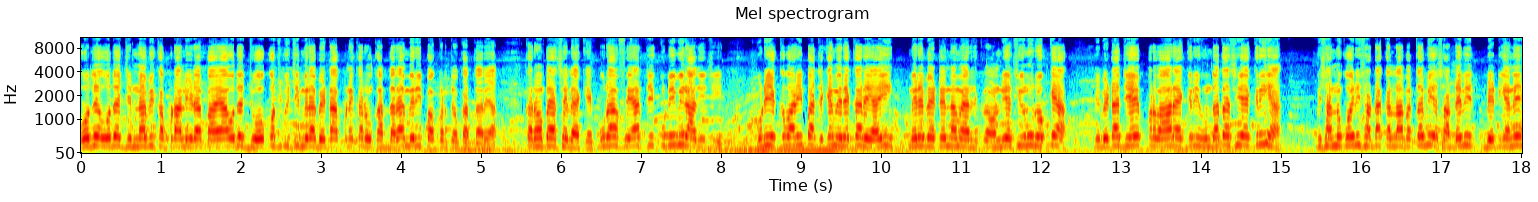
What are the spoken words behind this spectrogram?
ਉਹਦੇ ਉਹਦੇ ਜਿੰਨਾ ਵੀ ਕੱਪੜਾ ਲੀੜਾ ਪਾਇਆ ਉਹਦੇ ਜੋ ਕੁਝ ਵੀ ਸੀ ਮੇਰਾ ਬੇਟਾ ਆਪਣੇ ਘਰੋਂ ਕਰਦਾ ਰਿਹਾ ਮੇਰੀ ਪਾਕਟ ਚੋਂ ਕਰਦਾ ਰਿਹਾ। ਘਰੋਂ ਪੈਸੇ ਲੈ ਕੇ ਪੂਰਾ ਫੇਅਰ ਸੀ ਕੁੜੀ ਵੀ ਰਾਜੀ ਸੀ। ਕੁੜੀ ਇੱਕ ਵਾਰੀ ਭੱਜ ਕੇ ਮੇਰੇ ਘਰੇ ਆਈ, ਮੇਰੇ ਬੇਟੇ ਨਾਲ ਮੈਰਿਜ ਕਰਾਉਣ ਲਈ। ਅਸੀਂ ਉਹਨੂੰ ਰੋਕਿਆ ਵੀ ਬੇਟਾ, ਜੇ ਪਰਿਵਾਰ ਐਗਰੀ ਹੁੰਦਾ ਤਾਂ ਅਸੀਂ ਐਗਰੀ ਆ ਵੀ ਸਾਨੂੰ ਕੋਈ ਨਹੀਂ ਸਾਡਾ ਕੱਲਾ ਬੱਚਾ ਵੀ, ਸਾਡੇ ਵੀ ਬੇਟੀਆਂ ਨੇ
